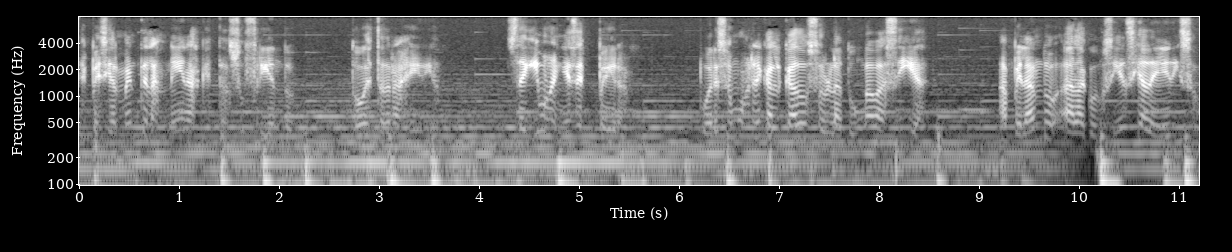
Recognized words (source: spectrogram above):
especialmente las nenas que están sufriendo toda esta tragedia. Seguimos en esa espera. Por eso hemos recalcado sobre la tumba vacía, apelando a la conciencia de Edison.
